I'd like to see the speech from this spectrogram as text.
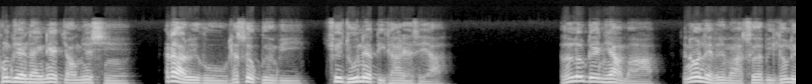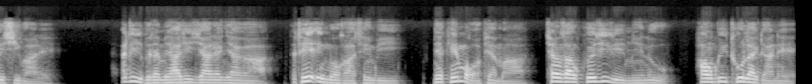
ခုံပြန်နိုင်တဲ့ကြောင်မျက်ရှင်အဲ့ဓာတွေကိုလက်စွပ်ကွင်းပြီးရွှေကြိုးနဲ့တီထားတယ်ဆရာအလုပ်လုပ်တဲ့ညမှာ ကျွန်တော်လည်းဘင်းမှာဆွဲပြီးလှုပ်လို့ရှိပါတယ်အဲ့ဒီဗရမများကြီးရတဲ့ညကတထေးအိမ်မော်ကဆင်းပြီးမြက်ခင်းပေါ်အဖက်မှာခြံဆောင်ခွေးကြီးတွေမြင်လို့ဟောင်ပြီးထိုးလိုက်တာနဲ့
